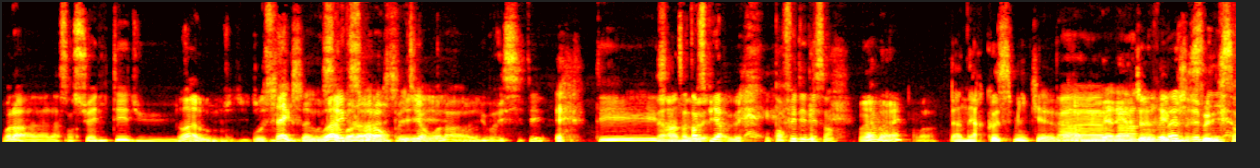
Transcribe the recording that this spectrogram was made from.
voilà, à la sensualité du, Ouais, au- du- du- au du- sexe, au ouais, sexe, voilà, on peut dire, voilà, lubricité. T'es- ça ça t'inspire, Ouais, t'en fais des dessins. bah ouais. Voilà. Un air cosmique, euh, un nouvel un nouvel âge réminiscent.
